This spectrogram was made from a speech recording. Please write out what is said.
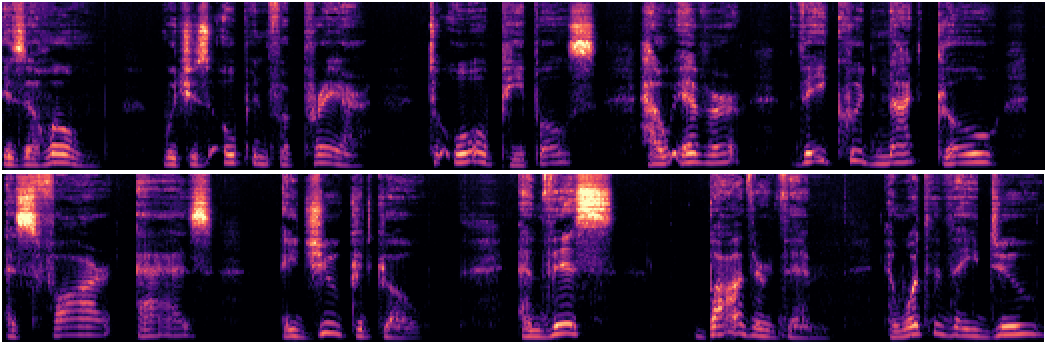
is a home which is open for prayer to all peoples. However, they could not go as far as a Jew could go. And this bothered them. And what did they do?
